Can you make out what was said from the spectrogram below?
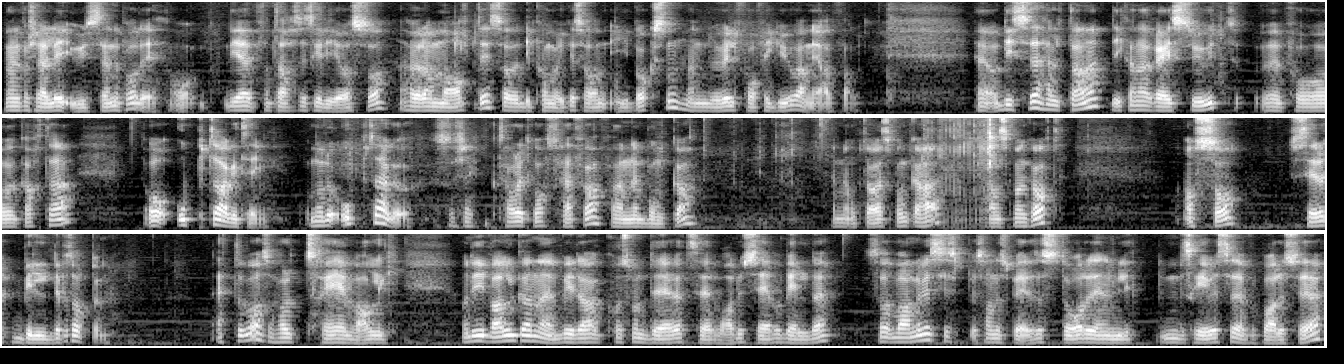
men forskjellige utseende på de. Og de er fantastiske, de også. Jeg har jo malt de, så de kommer ikke sånn i boksen, men du vil få figurene iallfall. Og disse heltene de kan reise ut på kartet her og oppdage ting. Og når du oppdager, så tar du et kort herfra fra denne bunka. Denne oppdagelsesbunka her. Franskmannkort. Og så ser du et bilde på toppen. Etterpå så har du tre valg. Og de valgene blir da korresponderet til hva du ser på bildet. Så vanligvis i sånne spill så står det en liten beskrivelse for hva du ser.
